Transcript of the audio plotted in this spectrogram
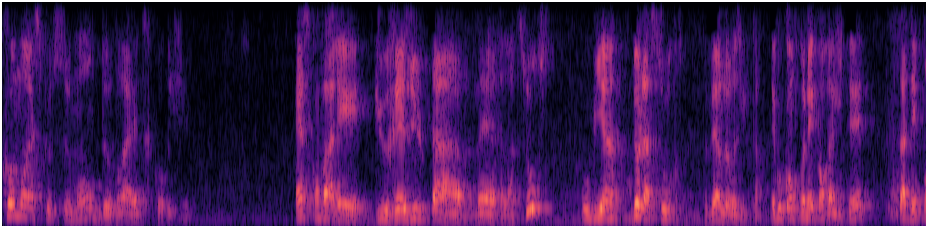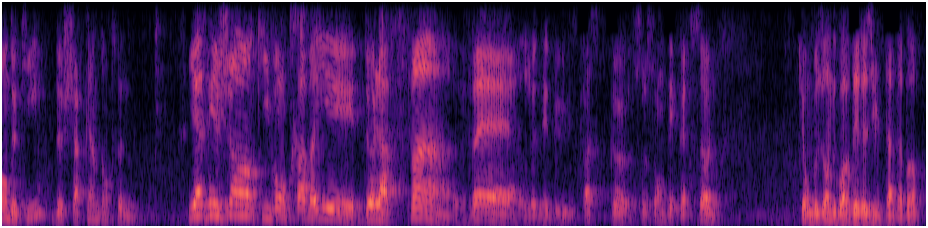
Comment est-ce que ce monde devra être corrigé? Est-ce qu'on va aller du résultat vers la source ou bien de la source vers le résultat? Et vous comprenez qu'en réalité, ça dépend de qui? De chacun d'entre nous. Il y a des gens qui vont travailler de la fin vers le début, parce que ce sont des personnes qui ont besoin de voir des résultats d'abord.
